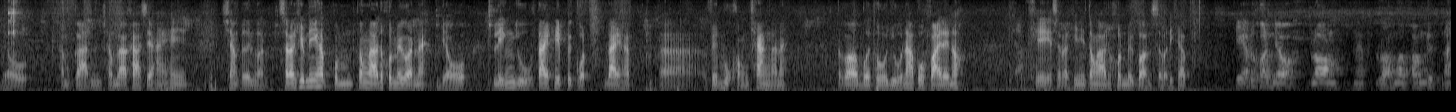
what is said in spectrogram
เดี๋ยวทำการชำระค่าเสียหายให้ช่างเอิญก่อนสำหรับคลิปนี้ครับผมต้องลาทุกคนไปก่อนนะ เดี๋ยวลิงก์อยู่ใต้คลิปไปกดได้ครับเฟซบุ๊กของช่างอะนะ แล้วก็เบอร์โทรอยู่หน้าโปรไฟล์เลยเนาะครับโอเคสำหรับคลิปนี้ต้องลาทุกคนไปก่อนสวัสดีครับโอเคครับทุกคนเดี๋ยวลองนะครับลองว่าความหนึบนะ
